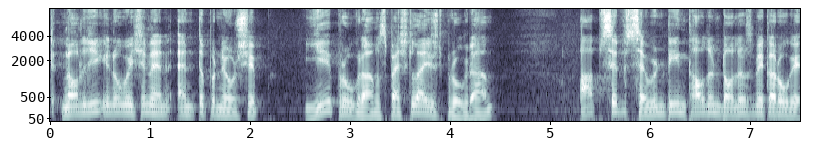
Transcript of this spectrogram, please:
technology innovation and entrepreneurship ये प्रोग्राम स्पेशलाइज्ड प्रोग्राम आप सिर्फ़ सेवनटीन थाउज़ेंड डॉलर्स में करोगे?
